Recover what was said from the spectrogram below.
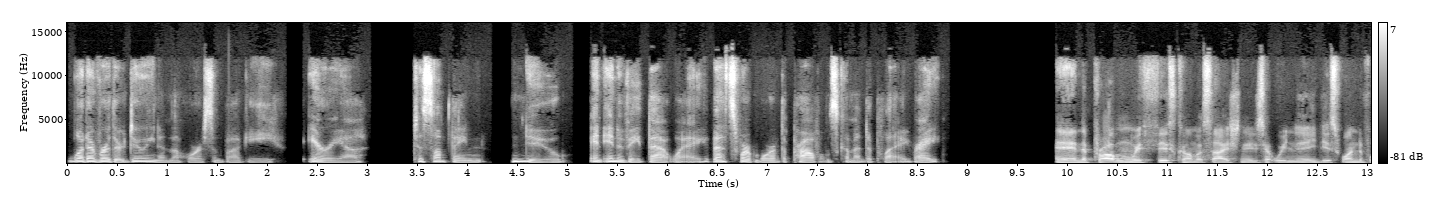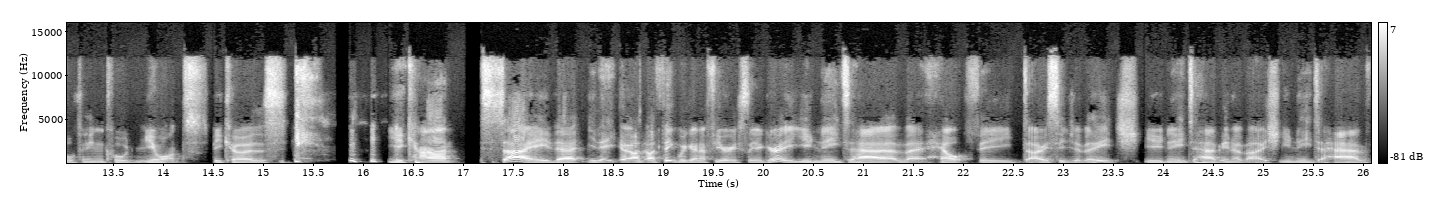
whatever they're doing in the horse and buggy area to something new and innovate that way. That's where more of the problems come into play, right? And the problem with this conversation is that we need this wonderful thing called nuance because you can't say that you know, I think we're going to furiously agree. You need to have a healthy dosage of each. You need to have innovation. You need to have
